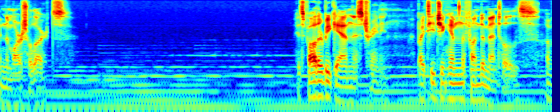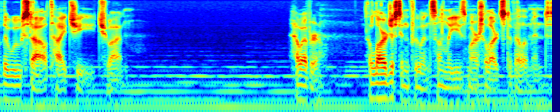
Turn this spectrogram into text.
in the martial arts. His father began this training by teaching him the fundamentals of the Wu style Tai Chi Chuan. However, the largest influence on Lee's martial arts development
